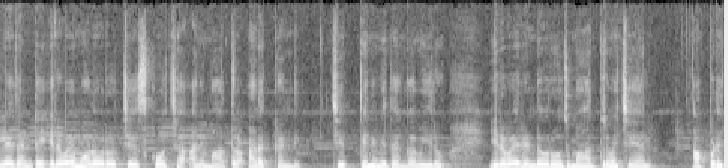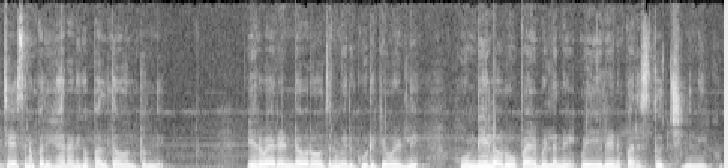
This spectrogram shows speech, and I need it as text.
లేదంటే ఇరవై మూడవ రోజు చేసుకోవచ్చా అని మాత్రం అడగండి చెప్పిన విధంగా మీరు ఇరవై రెండవ రోజు మాత్రమే చేయాలి. అప్పుడే చేసిన పరిహారానికి ఫలితం ఉంటుంది. ఇరవై రెండవ రోజున మీరు గుడికి వెళ్ళి హుండీలో రూపాయి బిళ్ళని వేయలేని పరిస్థితి వచ్చింది మీకు.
